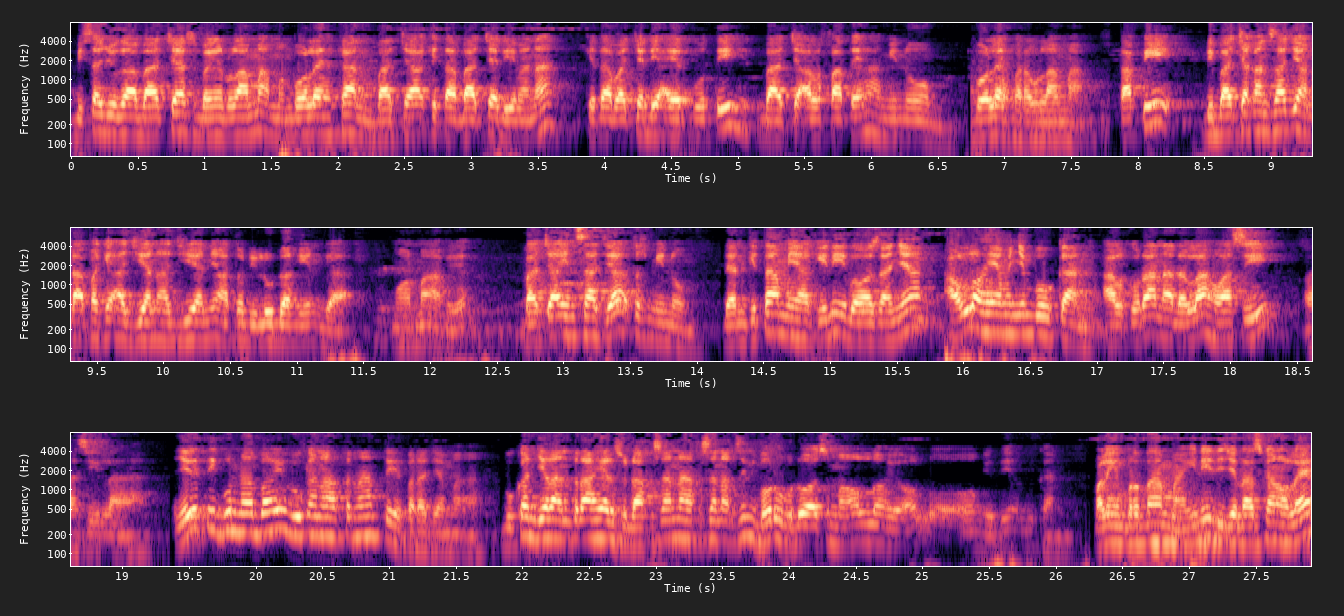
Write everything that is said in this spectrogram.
Bisa juga baca sebagian ulama membolehkan baca kita baca di mana? Kita baca di air putih, baca Al-Fatihah minum. Boleh para ulama. Tapi dibacakan saja enggak pakai ajian-ajiannya atau diludahin enggak. Mohon maaf ya. Bacain saja terus minum. Dan kita meyakini bahwasanya Allah yang menyembuhkan. Al-Qur'an adalah wasi wasilah. Jadi tibun nabawi bukan alternatif para jamaah. Bukan jalan terakhir sudah ke sana ke sana ke sini baru berdoa sama Allah ya Allah gitu ya bukan. Paling pertama ini dijelaskan oleh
